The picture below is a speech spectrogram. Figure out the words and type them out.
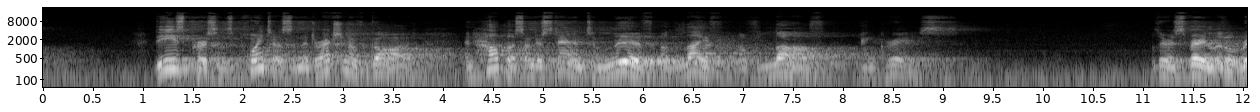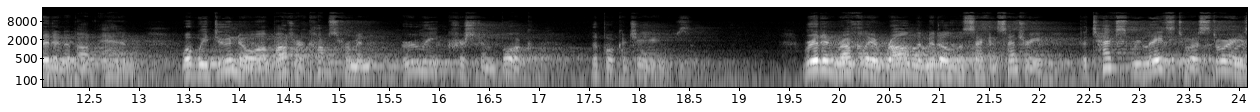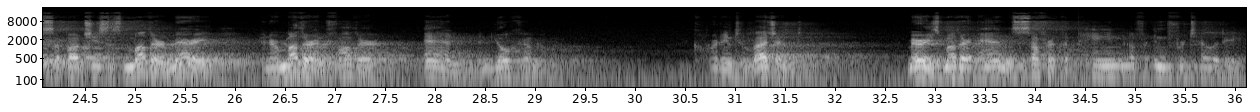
These persons point us in the direction of God and help us understand to live a life of love and grace. There is very little written about Anne. What we do know about her comes from an early Christian book, the Book of James. Written roughly around the middle of the second century, the text relates to us stories about Jesus' mother, Mary, and her mother and father, Anne and Joachim. According to legend, Mary's mother, Anne, suffered the pain of infertility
